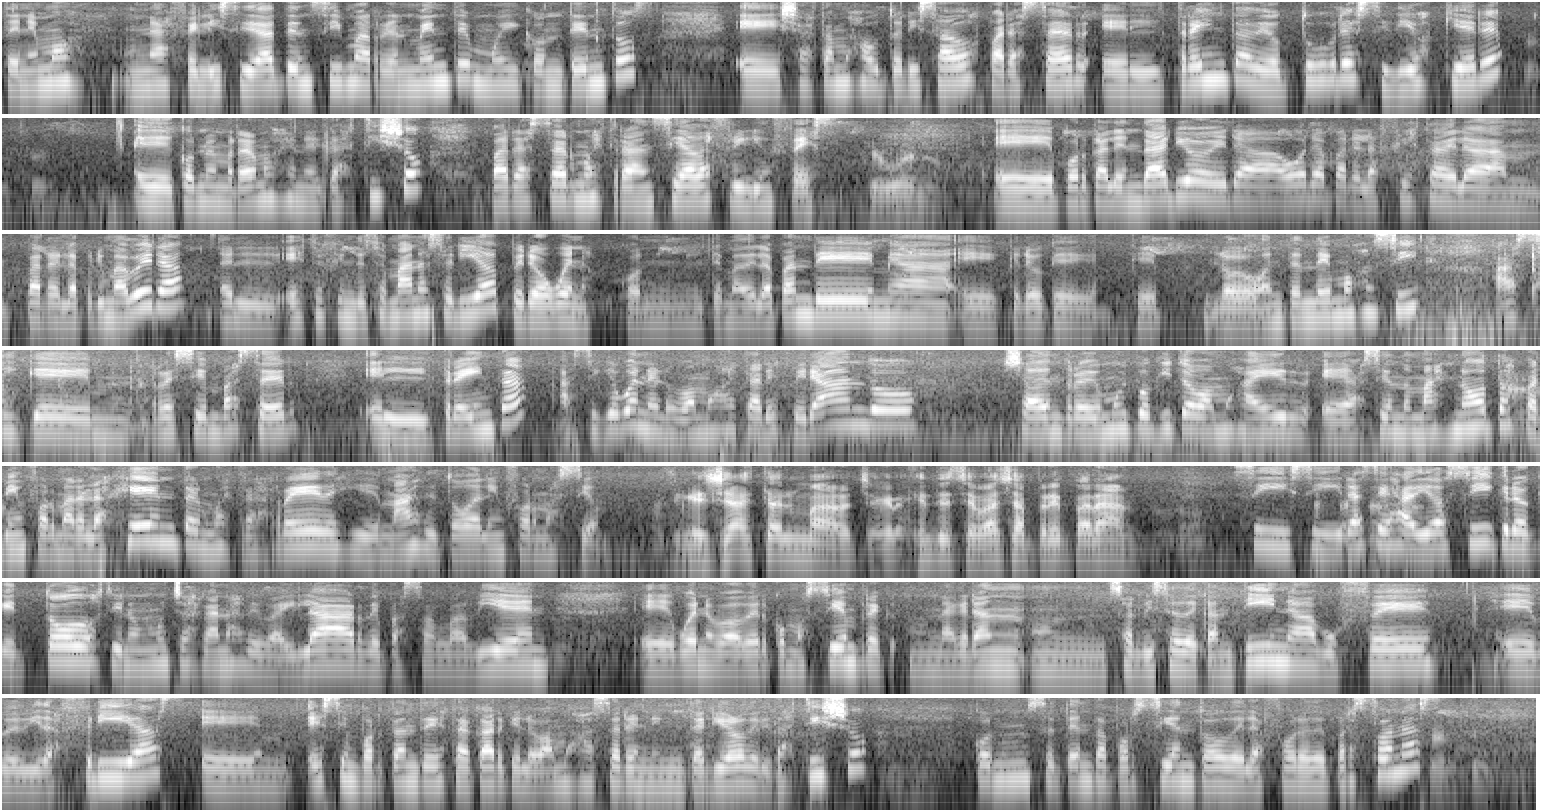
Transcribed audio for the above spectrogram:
Tenemos una felicidad encima realmente, muy contentos. Eh, ya estamos autorizados para hacer el 30 de octubre, si Dios quiere, eh, conmemorarnos en el castillo para hacer nuestra ansiada Freeling Fest. Qué bueno. Eh, por calendario era ahora para la fiesta de la, para la primavera, este fin de semana sería, pero bueno, con el tema de la pandemia, creo que, que lo entendemos así, así que mm, recién va a ser el 30, así que bueno, los vamos a estar esperando, ya dentro de muy poquito vamos a ir eh, haciendo más notas para informar a la gente en nuestras redes y demás de toda la información. Así que ya está en marcha, que la gente se vaya preparando, ¿no? Sí, sí, gracias a Dios sí, creo que todos tienen muchas ganas de bailar, de pasarla bien. Eh, bueno, va a haber como siempre una gran, un servicio de cantina, buffet, eh, bebidas frías. es importante destacar que lo vamos a hacer en el interior del castillo con un 70% del aforo de personas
